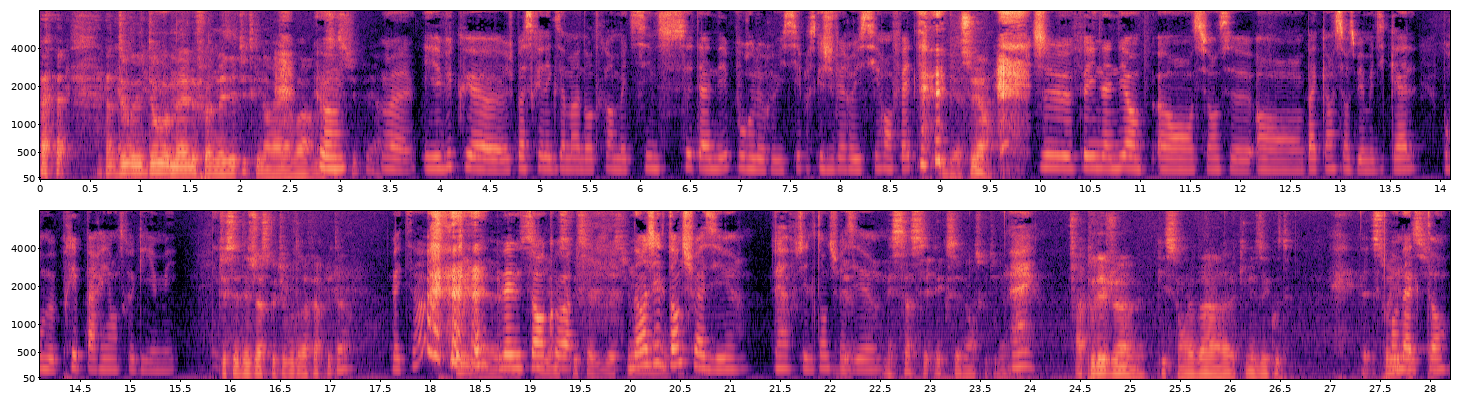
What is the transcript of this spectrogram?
D'où le choix de mes études qui n'ont rien à voir. C'est super. Ouais. Et vu que euh, je passerai l'examen d'entrée en médecine cette année pour le réussir, parce que je vais réussir en fait. Bien sûr. je fais une année en, en sciences, euh, en bac en sciences biomédicales pour me préparer entre guillemets. Tu sais déjà ce que tu voudrais faire plus tard? Médecin? Oui, Même sans quoi. Non, j'ai le temps de choisir. J'ai le temps de choisir. Mais ça, c'est excellent ce que tu viens de dire. À tous les jeunes qui sont là-bas, euh, qui nous écoutent. On a le temps.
